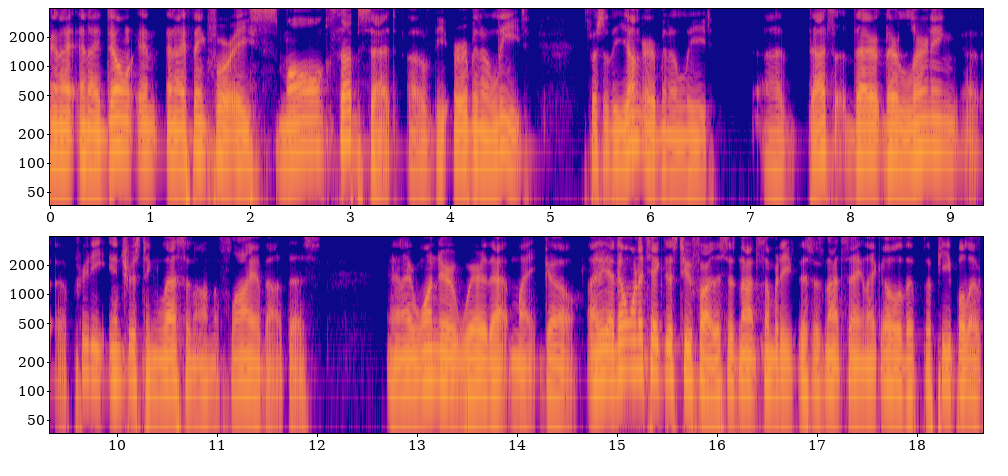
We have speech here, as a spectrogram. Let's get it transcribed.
and I and I don't and, and I think for a small subset of the urban elite, especially the young urban elite, uh, that's they're they're learning a, a, pretty interesting lesson on the fly about this, and I wonder where that might go. I, I don't want to take this too far. This is not somebody. This is not saying like, oh, the, the people have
